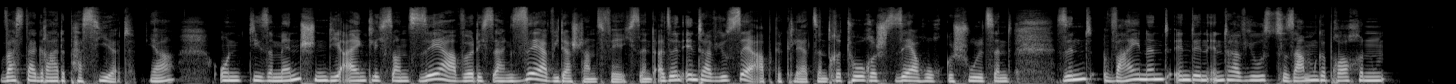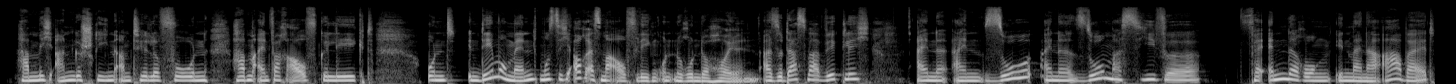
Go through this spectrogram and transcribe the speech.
was da gerade passiert, ja. Und diese Menschen, die eigentlich sonst sehr, würde ich sagen, sehr widerstandsfähig sind, also in Interviews sehr abgeklärt sind, rhetorisch sehr hoch geschult sind, sind weinend in den Interviews zusammengebrochen, haben mich angeschrien am Telefon, haben einfach aufgelegt. Und in dem Moment musste ich auch erstmal auflegen und eine Runde heulen. Also das war wirklich eine, ein so, eine so massive Veränderung in meiner Arbeit,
